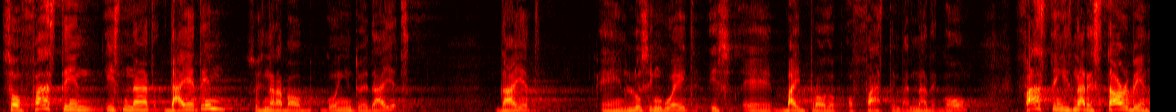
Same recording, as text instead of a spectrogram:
So fasting is not dieting, so it's not about going into a diet. Diet and losing weight is a byproduct of fasting, but not the goal. Fasting is not starving.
